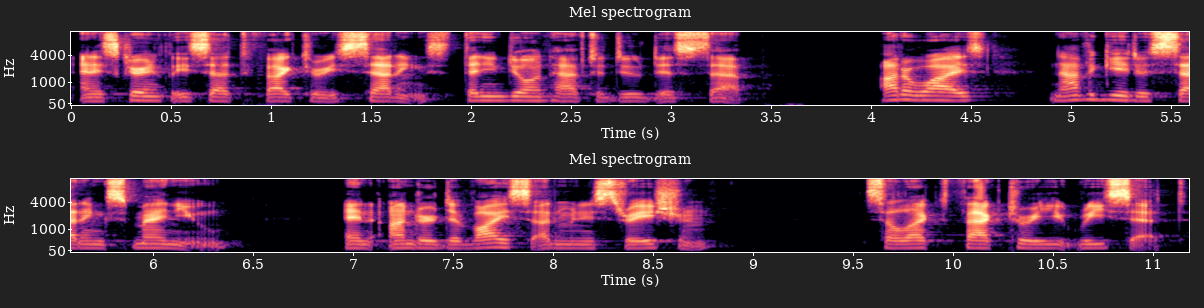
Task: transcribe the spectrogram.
and is currently set to factory settings, then you don't have to do this step. Otherwise, navigate to Settings menu and under Device Administration, select Factory Reset.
